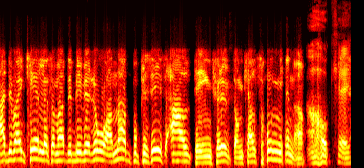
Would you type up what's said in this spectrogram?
Ja, det var en kille som hade blivit rånad på precis allting förutom kalsongerna. Ja, okej.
